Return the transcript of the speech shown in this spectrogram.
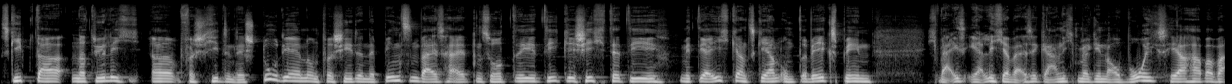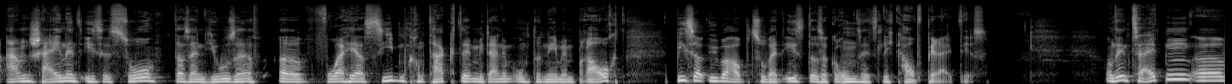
Es gibt da natürlich äh, verschiedene Studien und verschiedene Binsenweisheiten. So die, die Geschichte, die, mit der ich ganz gern unterwegs bin, ich weiß ehrlicherweise gar nicht mehr genau, wo ich es her habe, aber anscheinend ist es so, dass ein User äh, vorher sieben Kontakte mit einem Unternehmen braucht, bis er überhaupt so weit ist, dass er grundsätzlich kaufbereit ist. Und in Zeiten äh,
